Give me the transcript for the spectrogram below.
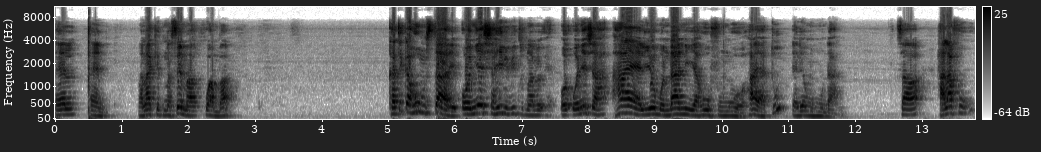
ln manake tunasema kwamba katika huu mstari onyesha hivi vitu tunavyo onyesha haya yaliyomo ndani ya huu funguo. Haya tu yaliyomo humu ndani. Sawa? Halafu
